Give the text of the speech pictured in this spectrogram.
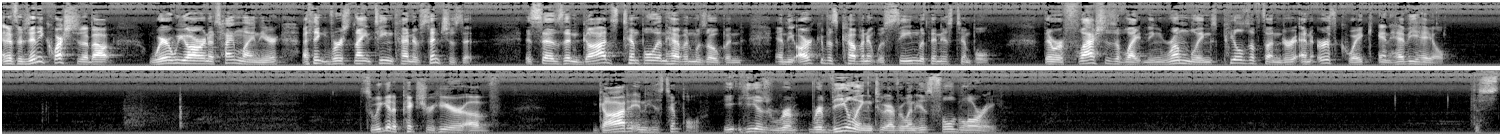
And if there's any question about where we are in a timeline here, I think verse 19 kind of cinches it. It says, Then God's temple in heaven was opened, and the ark of his covenant was seen within his temple. There were flashes of lightning, rumblings, peals of thunder, an earthquake, and heavy hail. So we get a picture here of God in his temple. He, he is re- revealing to everyone his full glory. this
